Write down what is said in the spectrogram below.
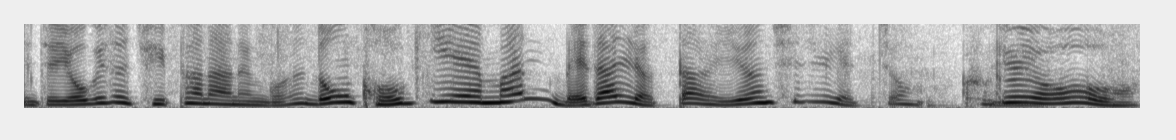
이제 여기서 비판하는 거는 너무 거기에만 매달렸다 이런 취지겠죠. 그게요.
